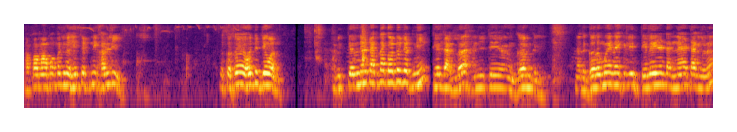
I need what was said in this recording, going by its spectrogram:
आपा मापामध्ये ही चटणी खाल्ली? तर कसं होते जेवण? आम्ही तेल नाही टाकता करतो चटणी. तेल टाकलं आणि ते गरम केली. नाही गरमही नाही केली तेलही नाही नाही टाकलं ना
